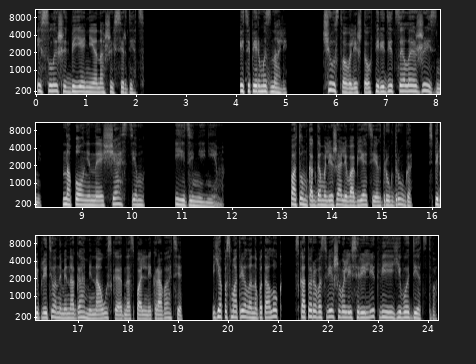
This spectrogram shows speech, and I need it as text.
и слышать биение наших сердец. И теперь мы знали, чувствовали, что впереди целая жизнь, наполненная счастьем и единением. Потом, когда мы лежали в объятиях друг друга, с переплетенными ногами на узкой односпальной кровати, я посмотрела на потолок, с которого свешивались реликвии его детства.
